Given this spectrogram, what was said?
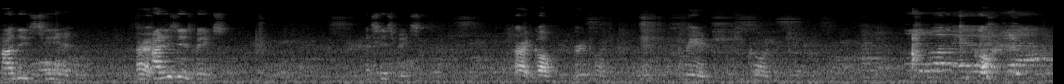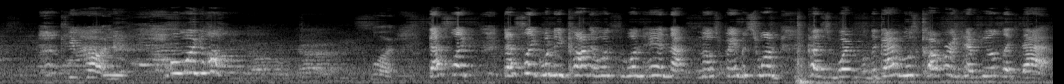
How do you see it? How do you see his face? I see his face. alright, go. Replay. I mean, keep going. Keep going. Keep going. Oh my god! What? That's like that's like when he caught it with one hand, that most famous one. Cause when the guy who was covering him, he was like that.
